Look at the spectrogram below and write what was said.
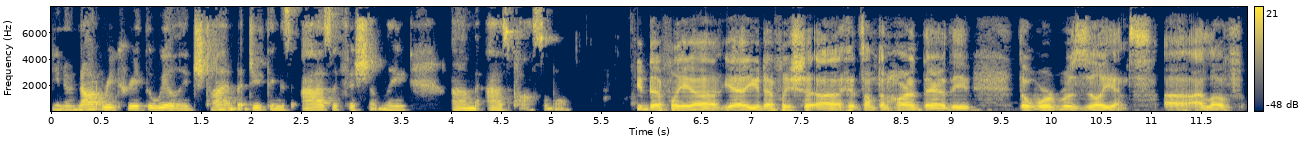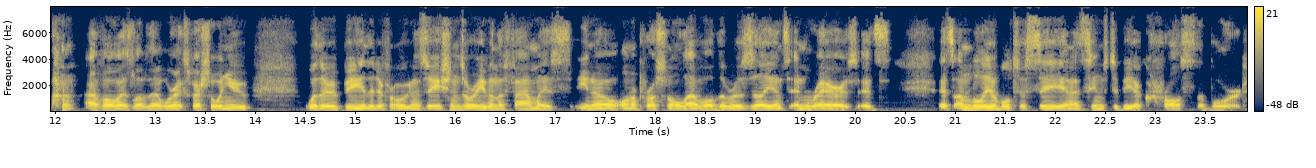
you know, not recreate the wheel each time, but do things as efficiently um, as possible. You definitely, uh, yeah, you definitely sh- uh, hit something hard there. The the word resilience. Uh, I love. I've always loved that word, especially when you, whether it be the different organizations or even the families. You know, on a personal level, the resilience in rares. It's it's unbelievable to see, and it seems to be across the board.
